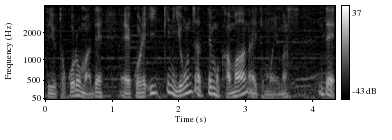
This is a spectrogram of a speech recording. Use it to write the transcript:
ていうところまで、えー、これ一気に読んじゃっても構わないと思います。で、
